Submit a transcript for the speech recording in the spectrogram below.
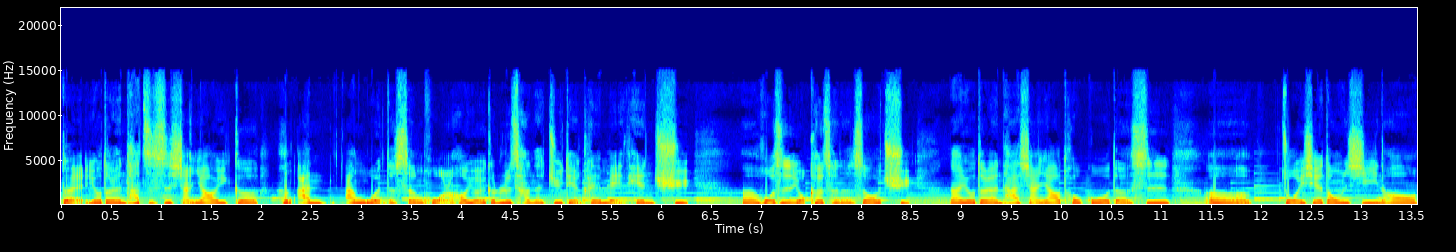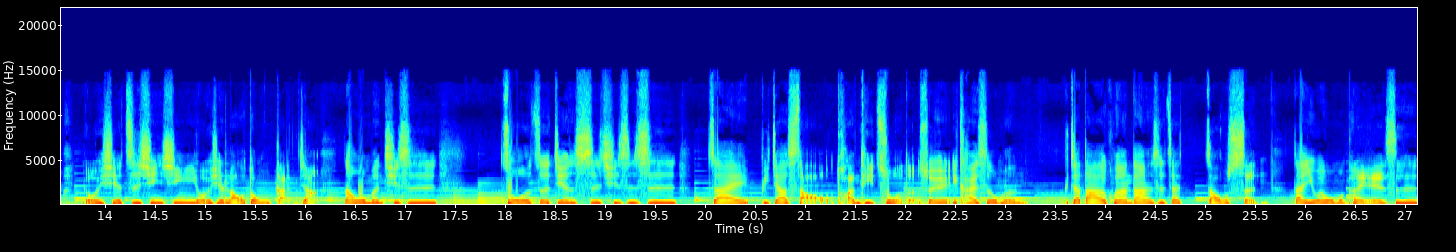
对，有的人他只是想要一个很安安稳的生活，然后有一个日常的据点可以每天去，呃，或是有课程的时候去。那有的人他想要透过的是，呃，做一些东西，然后有一些自信心，有一些劳动感，这样。那我们其实做这件事，其实是在比较少团体做的，所以一开始我们比较大的困难当然是在招生，但因为我们可能也是。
